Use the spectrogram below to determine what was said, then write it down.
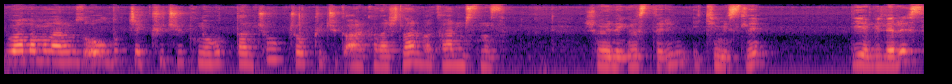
Yuvarlamalarımız oldukça küçük. Nohuttan çok çok küçük arkadaşlar. Bakar mısınız? Şöyle göstereyim. iki misli diyebiliriz.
